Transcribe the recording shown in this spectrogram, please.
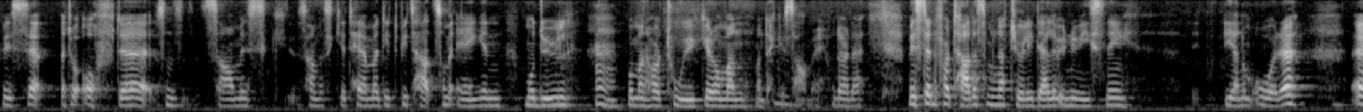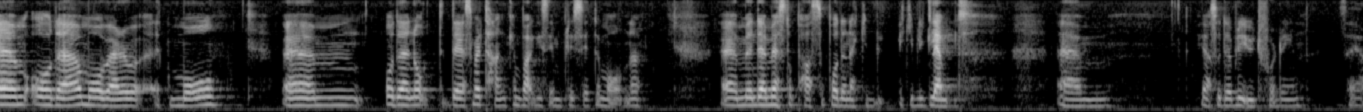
Hvis jeg, jeg tror ofte sånn samisk, samiske tema de blir tatt som egen modul, mm. hvor man har to uker og man, man dekker mm. samer. Og det er det. Men istedenfor å ta det som en naturlig del av undervisning gjennom året, um, og det må være et mål um, Og det er nok det som er tanken bak disse implisitte målene. Um, men det er mest å passe på at den ikke, ikke blir glemt. Um, ja, så det blir utfordringen. Så, ja.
